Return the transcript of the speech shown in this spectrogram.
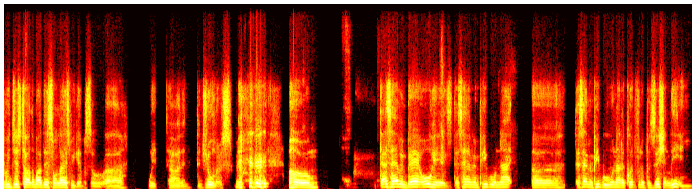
We just talked about this on last week episode uh, with uh, the, the jewelers. um, that's having bad old heads. That's having people not. Uh, that's having people who are not equipped for the position leading you.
